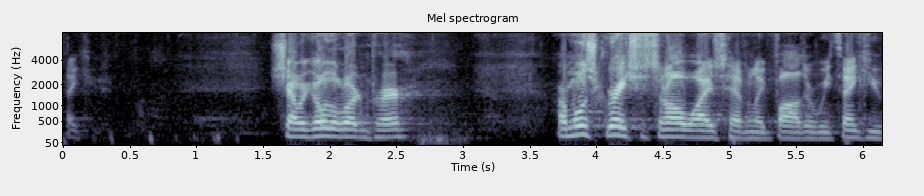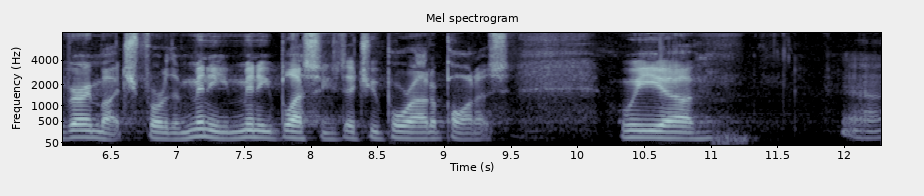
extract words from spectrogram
Thank you. Shall we go to the Lord in prayer? Our most gracious and all wise Heavenly Father, we thank you very much for the many, many blessings that you pour out upon us. We, uh, uh,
